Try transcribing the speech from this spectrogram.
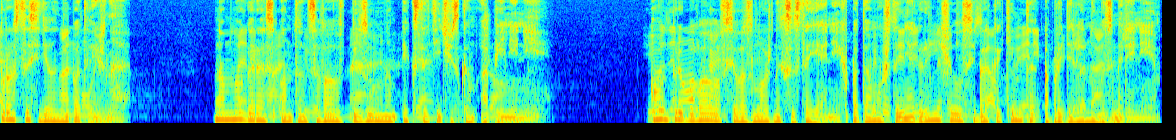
просто сидел неподвижно. Но много раз он танцевал в безумном экстатическом опьянении. Он пребывал во всевозможных состояниях, потому что не ограничивал себя каким-то определенным измерением.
